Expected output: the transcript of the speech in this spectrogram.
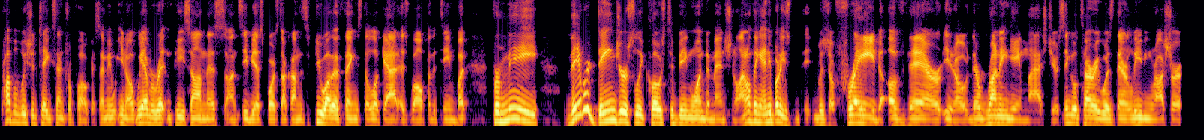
probably should take central focus. I mean, you know, we have a written piece on this on CBSSports.com. There's a few other things to look at as well for the team. But for me, they were dangerously close to being one dimensional. I don't think anybody eh, was afraid of their, you know, their running game last year. Singletary was their leading rusher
